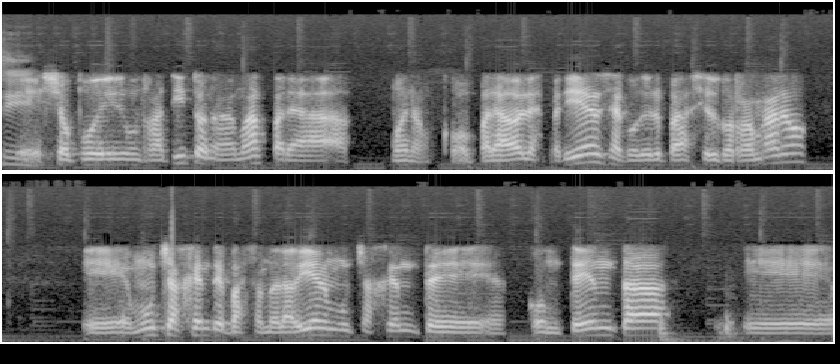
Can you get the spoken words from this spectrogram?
Eh, yo pude ir un ratito nada más para, bueno, como para dar la experiencia, acudir para Circo Romano. Eh, mucha gente pasándola bien, mucha gente contenta, eh,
